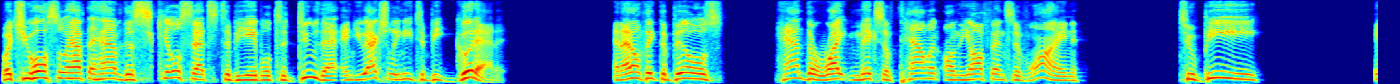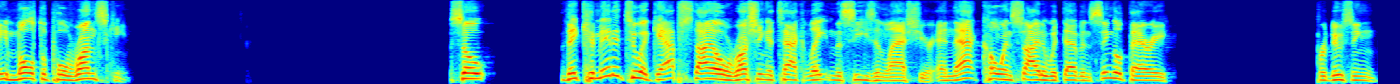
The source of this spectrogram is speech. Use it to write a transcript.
But you also have to have the skill sets to be able to do that, and you actually need to be good at it. And I don't think the Bills had the right mix of talent on the offensive line to be a multiple run scheme. So they committed to a gap style rushing attack late in the season last year, and that coincided with Devin Singletary producing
